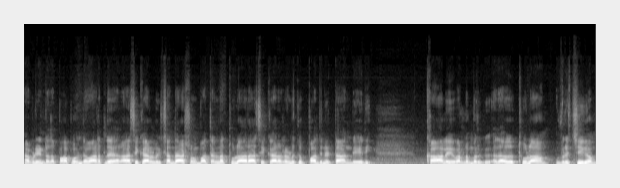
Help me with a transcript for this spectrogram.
அப்படின்றத பார்ப்போம். இந்த வாரத்தில் ராசிக்காரர்களுக்கு சந்திராஷ்டமம் பார்த்தோம்னா துலா ராசிக்காரர்களுக்கு பதினெட்டாம் தேதி காலை வரலும் இருக்குது அதாவது துலாம் விருச்சிகம்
